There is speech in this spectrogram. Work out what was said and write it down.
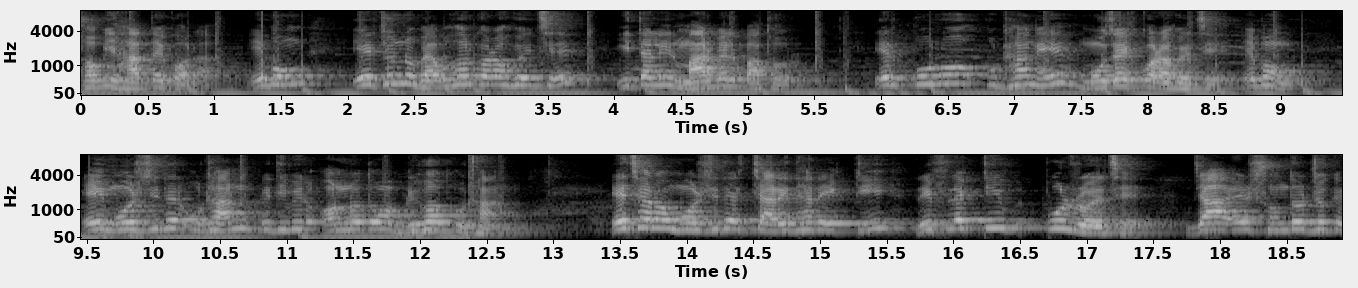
সবই হাতে করা এবং এর জন্য ব্যবহার করা হয়েছে ইতালির মার্বেল পাথর। এর পুরো উঠানে মোজাইক করা হয়েছে এবং এই মসজিদের উঠান পৃথিবীর অন্যতম বৃহৎ উঠান। এছাড়াও মসজিদের চারিধারে একটি রিফ্লেকটিভ পুল রয়েছে। যা এর সৌন্দর্যকে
